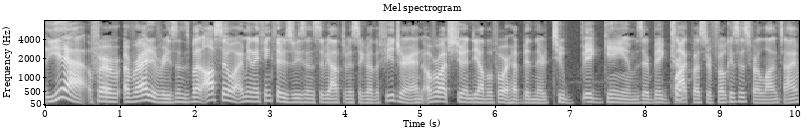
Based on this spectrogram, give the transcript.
Yeah, for a variety of reasons, but also, I mean, I think there's reasons to be optimistic about the future. And Overwatch 2 and Diablo 4 have been their two big games, their big blockbuster focuses for a long time.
